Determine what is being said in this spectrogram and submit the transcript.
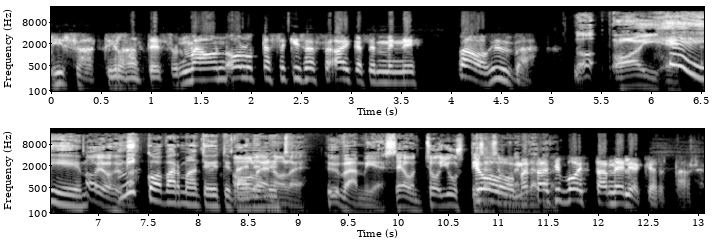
Kisatilanteessa. Mä oon ollut tässä kisassa aikaisemmin, niin mä oon hyvä. No, oi Hei, Toi on hyvä. Mikko on varmaan tyytyväinen Olen, nyt. olen. Hyvä mies. Se on, se on just Joo, mä taisin voittaa neljä kertaa sen.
